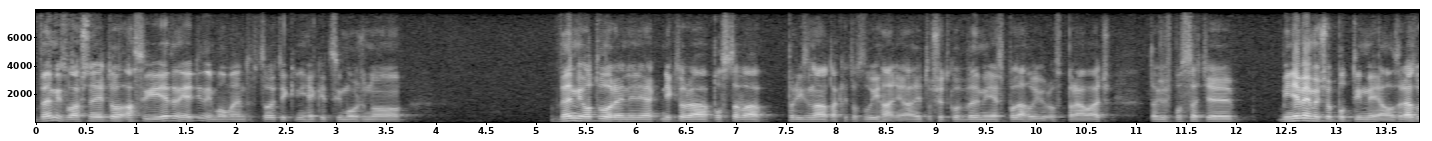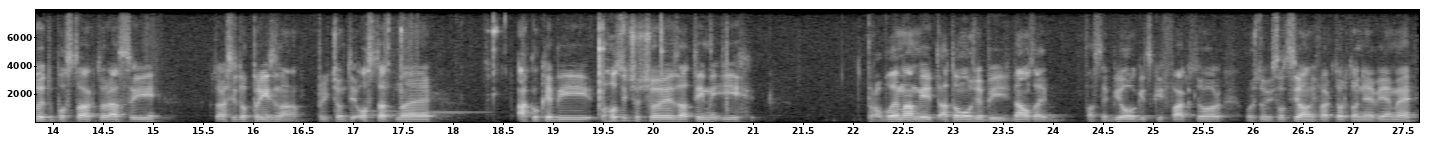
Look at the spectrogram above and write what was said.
veľmi zvláštne, je to asi jeden jediný moment v celej tej knihe, keď si možno veľmi otvorene niektorá postava prizná takéto zlyhanie a je to všetko veľmi nespolahlivý rozprávač. Takže v podstate my nevieme, čo pod tým je, ale zrazu je tu postava, ktorá si, ktorá si to prizná. Pričom tie ostatné, ako keby, hocičo, čo je za tými ich problémami, a to môže byť naozaj vlastne biologický faktor, môže to byť sociálny faktor, to nevieme,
